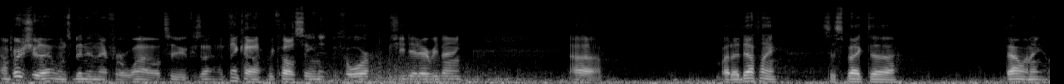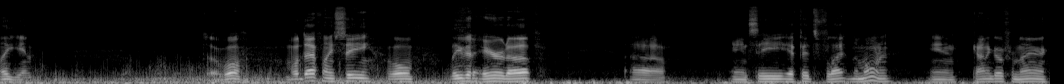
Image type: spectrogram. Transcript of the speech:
I'm pretty sure that one's been in there for a while too, because I, I, think I recall seeing it before. She did everything. Uh, but I definitely suspect uh, that one ain't leaking. So we'll we'll definitely see. We'll leave it aired up uh, and see if it's flat in the morning and kind of go from there.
